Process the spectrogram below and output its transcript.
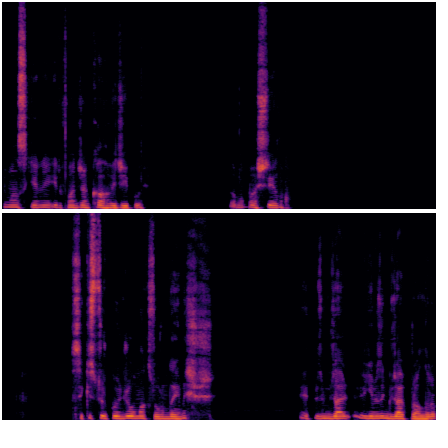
Şimanski yerine İrfan Can Kahveci'yi koy. Tamam başlayalım. 8 Türk oyuncu olmak zorundaymış. Evet bizim güzel ligimizin güzel kuralları.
